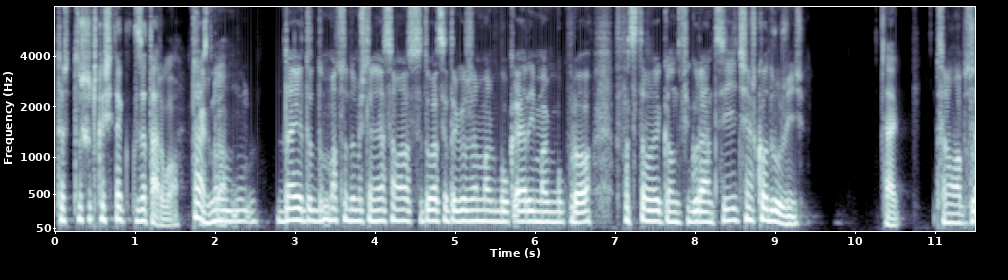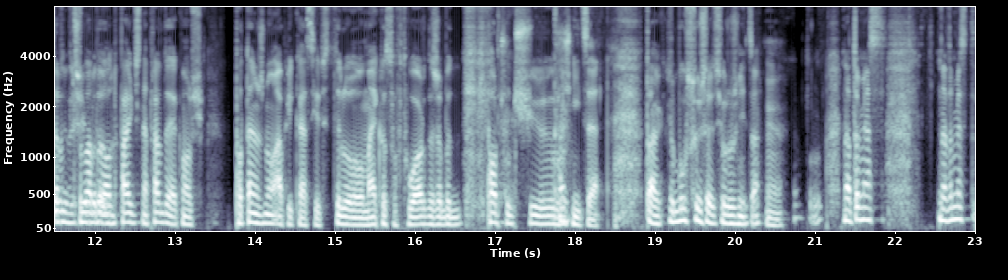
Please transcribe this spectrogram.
to troszeczkę się tak zatarło. Tak, wszystko. no daje to do- mocno do myślenia sama sytuacja tego, że MacBook Air i MacBook Pro w podstawowej konfiguracji ciężko odróżnić. tak. Są absolutnie Trzeba, trzeba podobne. odpalić naprawdę jakąś potężną aplikację w stylu Microsoft Word, żeby poczuć e, różnicę. Tak, żeby usłyszeć różnicę. Hmm. Natomiast, natomiast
